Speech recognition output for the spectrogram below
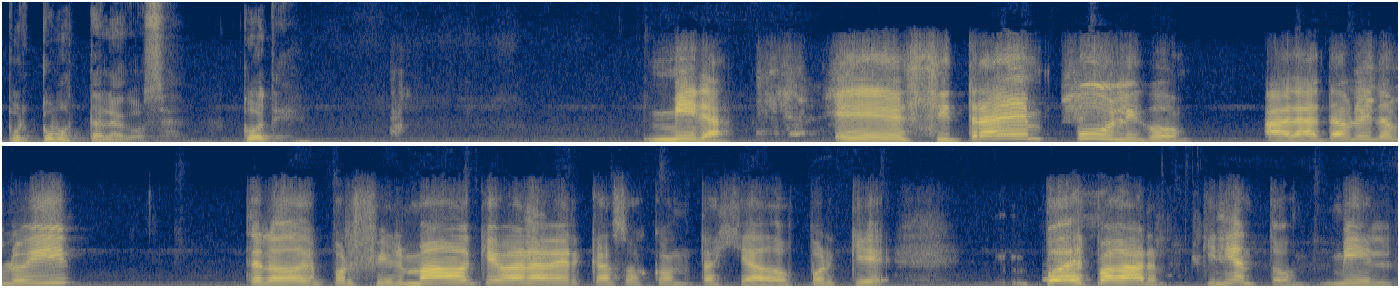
por cómo está la cosa. Cote. Mira, eh, si traen público a la WWE, te lo doy por firmado que van a haber casos contagiados, porque puedes pagar 500, 1000,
